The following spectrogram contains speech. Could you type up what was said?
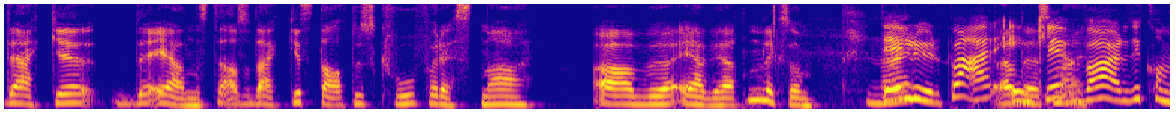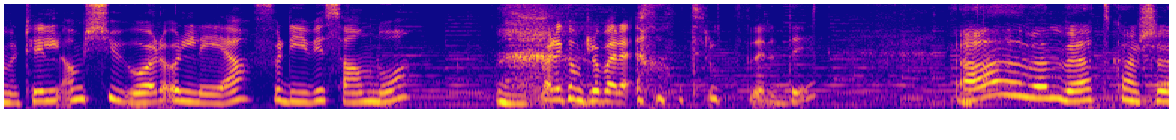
det er ikke det eneste. Altså det er ikke status quo for resten av, av evigheten, liksom. Det jeg lurer på er er egentlig er. hva er det de kommer til om 20 år å le av fordi vi sa nå? Hva er det de kommer til å bare Trodde dere det? Ja, hvem vet. Kanskje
